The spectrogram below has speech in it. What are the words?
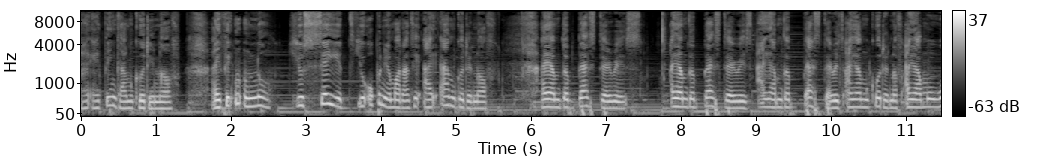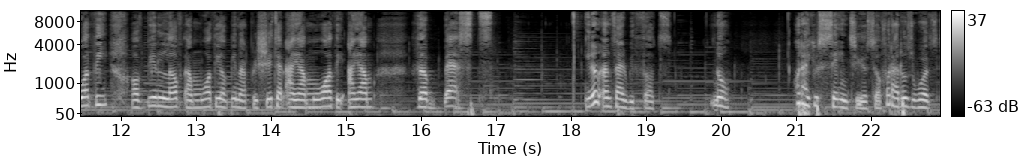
I, I think I'm good enough. I think, no. You say it, you open your mouth and say, I am good enough. I am the best there is. I am the best there is. I am the best there is. I am good enough. I am worthy of being loved. I'm worthy of being appreciated. I am worthy. I am the best. You don't answer it with thoughts. No. What are you saying to yourself? What are those words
